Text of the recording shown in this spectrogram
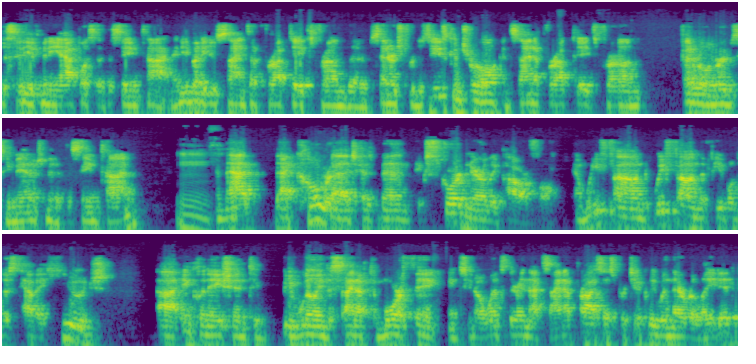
the city of Minneapolis at the same time. Anybody who signs up for updates from the Centers for Disease Control can sign up for updates from federal emergency management at the same time. Mm. And that that co-reg has been extraordinarily powerful. And we found we found that people just have a huge uh, inclination to be willing to sign up to more things. You know, once they're in that sign up process, particularly when they're related.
